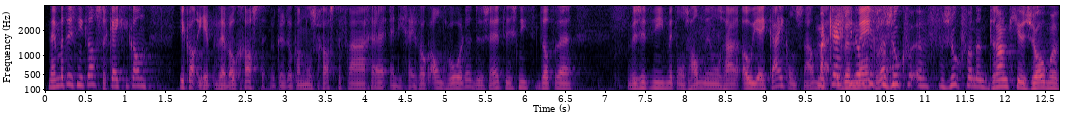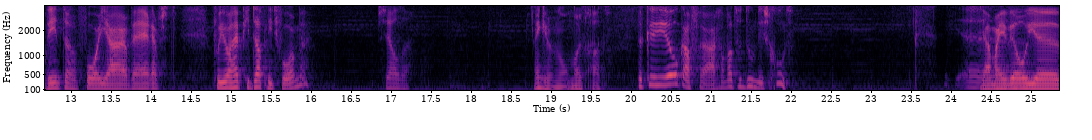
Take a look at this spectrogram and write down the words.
Nee, maar het is niet lastig. Kijk, je kan, je kan, je we hebben ook gasten. We kunnen het ook aan onze gasten vragen en die geven ook antwoorden. Dus hè, het is niet dat we, we zitten niet met ons handen in ons haar. Oh jee, kijk ons nou. Maar, krijg je nooit het verzoek, een verzoek van een drankje zomer, winter, voorjaar, herfst? Voor jou heb je dat niet voor me? Zelden. Ik heb hem nog nooit gehad. Dan kun je je ook afvragen, wat we doen is goed. Eh, Ja, maar je wil je...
